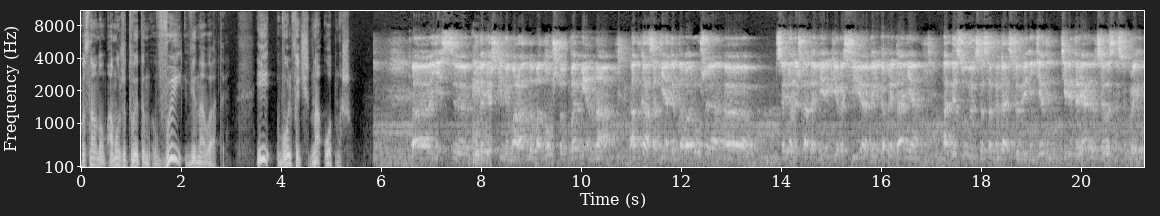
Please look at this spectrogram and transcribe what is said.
в основном. А может в этом вы виноваты? И Вольфович на отмаш. А, есть э, Будапештский меморандум о том, что в обмен на отказ от ядерного оружия э, Соединенные Штаты Америки, Россия, Великобритания обязуются соблюдать суверенитет и территориальную целостность Украины.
